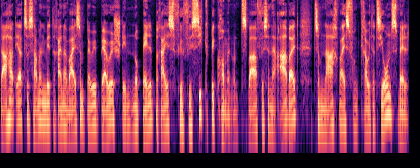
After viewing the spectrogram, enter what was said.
da hat er zusammen mit Rainer Weiss und Barry Barish den Nobelpreis für Physik bekommen, und zwar für seine Arbeit zum Nachweis von Gravitationswellen.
